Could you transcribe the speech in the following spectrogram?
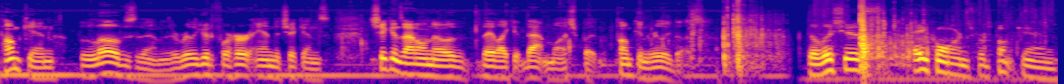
Pumpkin loves them. They're really good for her and the chickens. Chickens, I don't know they like it that much, but Pumpkin really does. Delicious acorns for Pumpkin.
